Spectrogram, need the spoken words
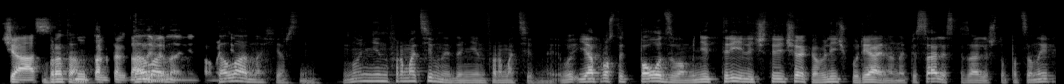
час. Братан, ну, так, тогда, да наверное, ладно, не информативный. Да ладно, хер с ним. Ну, не информативный, да не информативный. Я просто по отзывам, мне три или четыре человека в личку реально написали, сказали, что пацаны...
